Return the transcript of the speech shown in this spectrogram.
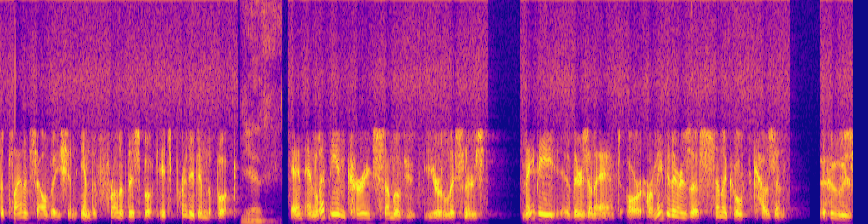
the plan of salvation, in the front of this book. It's printed in the book. Yes. And, and let me encourage some of your listeners maybe there's an aunt, or, or maybe there's a cynical cousin who's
